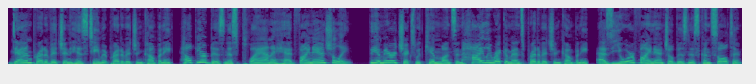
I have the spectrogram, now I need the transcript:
Dan Predovich and his team at Predovich and Company help your business plan ahead financially. The Americhicks with Kim Monson highly recommends Predovich and Company as your financial business consultant.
